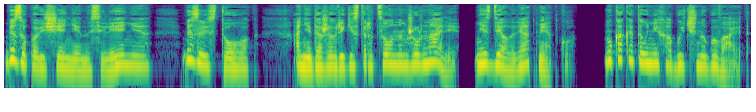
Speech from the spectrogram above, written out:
Без оповещения населения, без листовок. Они даже в регистрационном журнале не сделали отметку. Ну, как это у них обычно бывает.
